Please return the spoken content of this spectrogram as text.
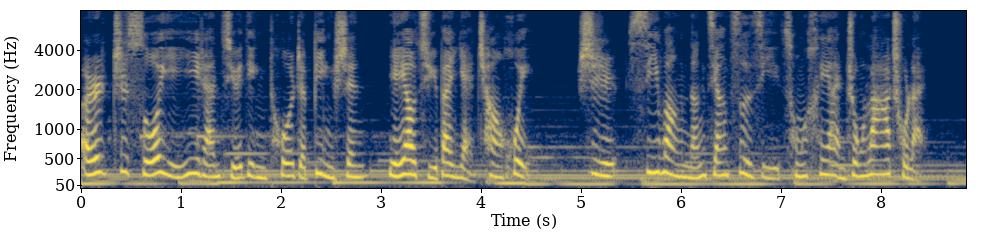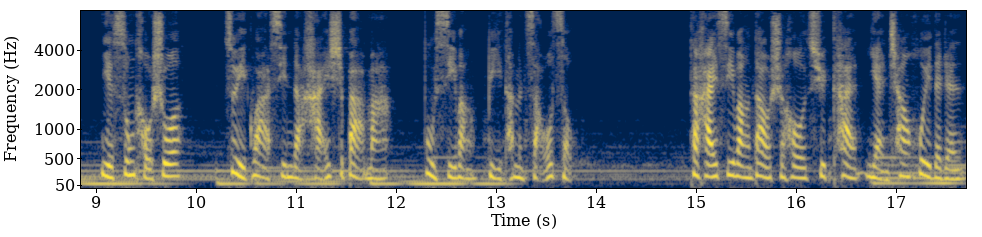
而之所以依然决定拖着病身也要举办演唱会。是希望能将自己从黑暗中拉出来，也松口说，最挂心的还是爸妈，不希望比他们早走。他还希望到时候去看演唱会的人，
